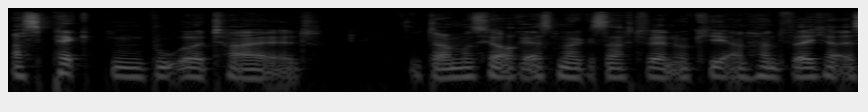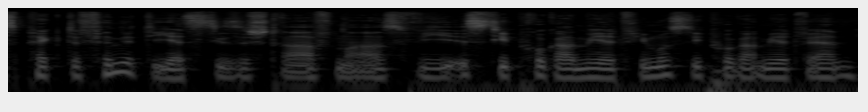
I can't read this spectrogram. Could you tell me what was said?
Aspekten beurteilt. Und da muss ja auch erstmal gesagt werden, okay, anhand welcher Aspekte findet die jetzt dieses Strafmaß? Wie ist die programmiert? Wie muss die programmiert werden?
